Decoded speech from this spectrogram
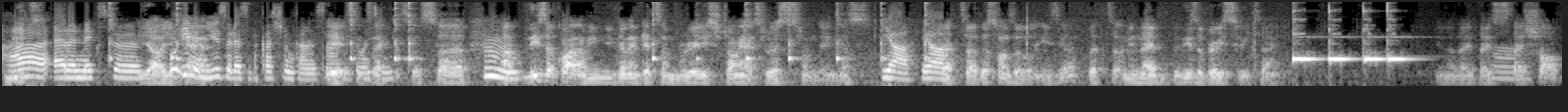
Ah, add an extra, Yeah, you or even use it as a percussion kind of sound Yes, if you want exactly. to. So, so uh, these are quite. I mean, you're going to get some really strong ass wrists from doing this. Yeah, yeah. But uh, this one's a little easier. But I mean, they these are very sweet. Eh? You know, they they stay sharp.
